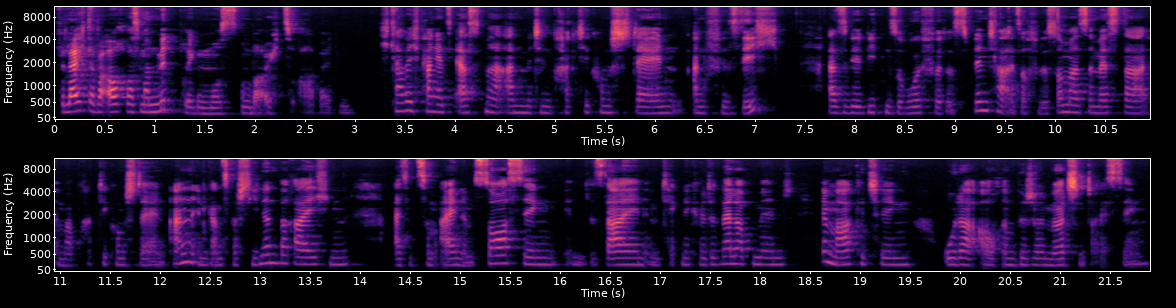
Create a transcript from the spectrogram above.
Vielleicht aber auch, was man mitbringen muss, um bei euch zu arbeiten. Ich glaube, ich fange jetzt erstmal an mit den Praktikumsstellen an für sich. Also wir bieten sowohl für das Winter- als auch für das Sommersemester immer Praktikumsstellen an in ganz verschiedenen Bereichen. Also zum einen im Sourcing, im Design, im Technical Development, im Marketing oder auch im Visual Merchandising.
